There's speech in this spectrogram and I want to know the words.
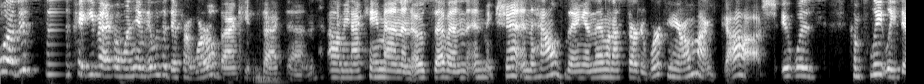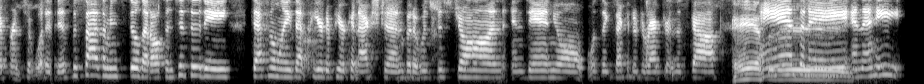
Well, just to piggyback on him, it was a different world back back then. I mean, I came in in 07 in McShin in the housing, and then when I started working here, oh my gosh, it was completely different to what it is. Besides, I mean, still that authenticity, definitely that peer to peer connection, but it was just John and Daniel was the executive director, and this guy Anthony. Anthony, and then he,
